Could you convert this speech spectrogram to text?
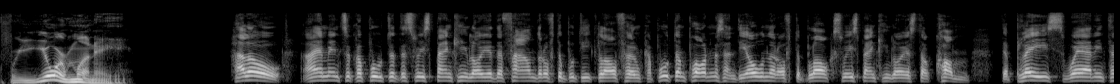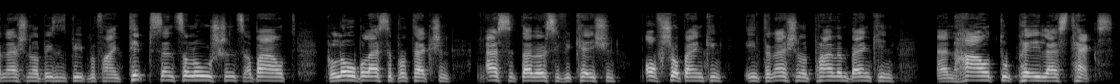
for your money. Hello, I am Enzo Caputo, the Swiss banking lawyer, the founder of the boutique law firm Caputo & Partners and the owner of the blog SwissBankingLawyers.com, the place where international business people find tips and solutions about global asset protection, asset diversification, offshore banking, international private banking and how to pay less tax.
